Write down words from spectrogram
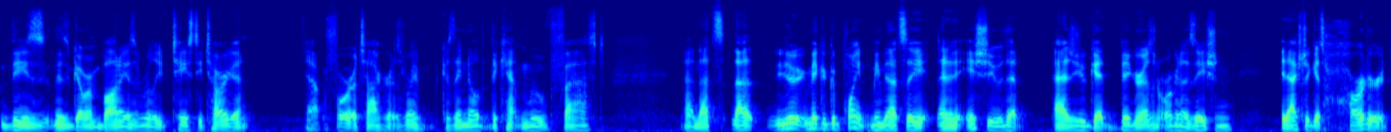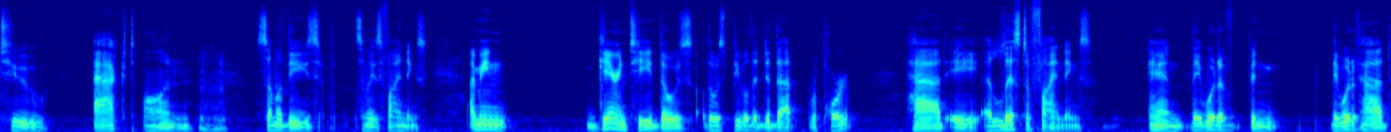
these these government bodies a really tasty target Yeah. for attackers, right? Because they know that they can't move fast, and that's that. You make a good point. Maybe that's a an issue that as you get bigger as an organization, it actually gets harder to act on some of these some of these findings. I mean, guaranteed those those people that did that report had a, a list of findings, and they would have been they would have had.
